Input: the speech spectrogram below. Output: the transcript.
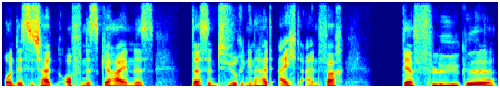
und es ist halt ein offenes Geheimnis, dass in Thüringen halt echt einfach der Flügel,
